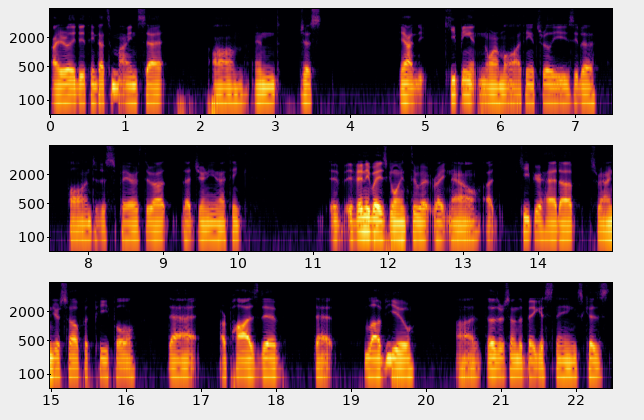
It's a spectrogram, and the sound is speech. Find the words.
I really do think that's a mindset, um, and just yeah, keeping it normal. I think it's really easy to fall into despair throughout that journey. And I think if if anybody's going through it right now, uh, keep your head up. Surround yourself with people that are positive, that love you. Uh, those are some of the biggest things because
